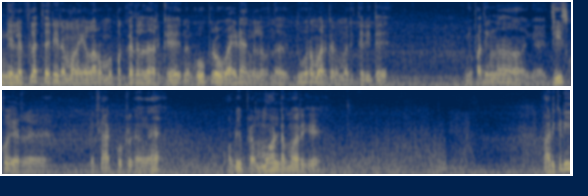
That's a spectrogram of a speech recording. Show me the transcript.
இங்கே லெஃப்டில் தெரிகிற மலைகள்லாம் ரொம்ப பக்கத்தில் தான் இருக்குது இந்த கோபுரம் வைடு ஆங்கிளில் வந்து அது தூரமாக இருக்கிற மாதிரி தெரியுது. இங்கே பார்த்தீங்கன்னா இங்கே ஜி ஸ்கொயர் ஃப்ளாட் போட்டிருக்காங்க. அப்படியே பிரம்மாண்டமாக இருக்குது அடிக்கடி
